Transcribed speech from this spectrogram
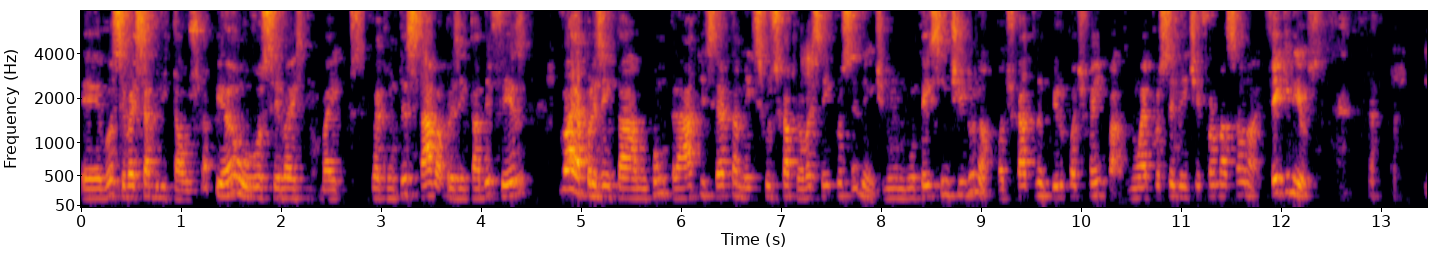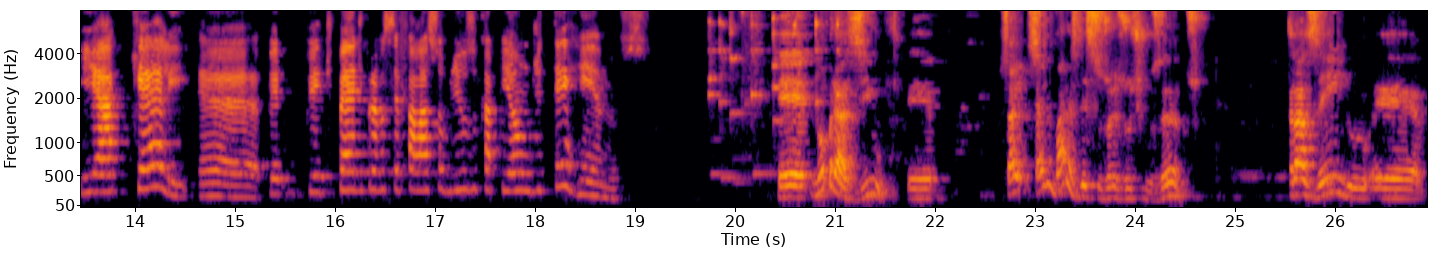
é, você vai se habilitar o escapião, ou você vai, vai, vai contestar, vai apresentar a defesa, vai apresentar um contrato e certamente se o escapião vai ser improcedente. Não, não tem sentido, não. Pode ficar tranquilo, pode ficar em paz. Não é procedente a informação, não. É fake news. E a Kelly é, pede para você falar sobre uso capião de terrenos. É, no Brasil, é, saíram várias decisões nos últimos anos trazendo é,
